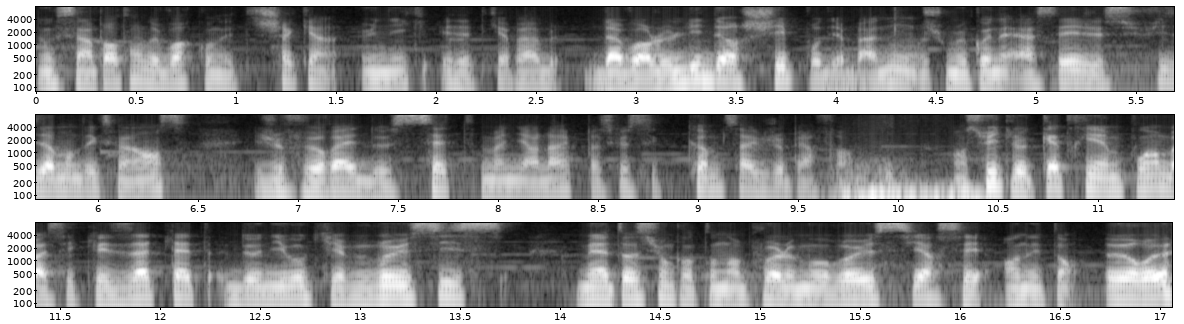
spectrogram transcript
Donc c'est important de voir qu'on est chacun unique et d'être capable d'avoir le leadership pour dire bah non, je me connais assez, j'ai suffisamment d'expérience et je ferai de cette manière-là parce que c'est comme ça que je performe. Ensuite, le quatrième point, bah, c'est que les athlètes de haut niveau qui réussissent mais attention, quand on emploie le mot réussir, c'est en étant heureux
